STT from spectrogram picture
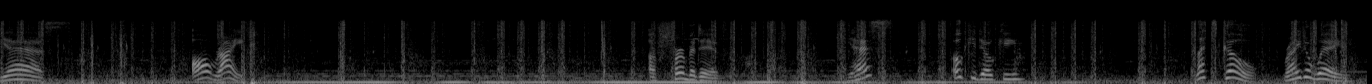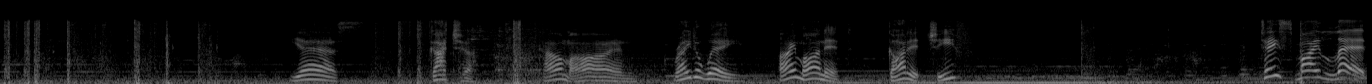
Yes. All right. Affirmative. Yes? Okie dokie. Let's go. Right away. Yes. Gotcha. Come on. Right away. I'm on it. Got it, Chief. Taste my lead!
